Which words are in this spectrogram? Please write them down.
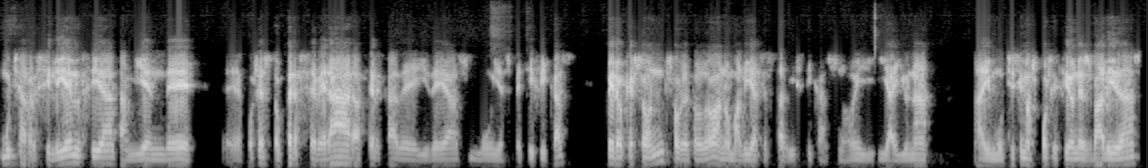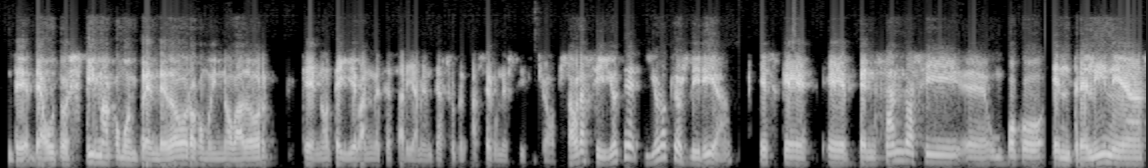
mucha resiliencia, también de eh, pues esto, perseverar acerca de ideas muy específicas, pero que son sobre todo anomalías estadísticas, ¿no? Y, hay una hay muchísimas posiciones válidas de, de, autoestima como emprendedor o como innovador que no te llevan necesariamente a ser, un Steve Jobs. Ahora sí, yo, te, yo lo que os diría es que eh, pensando así eh, un poco entre líneas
